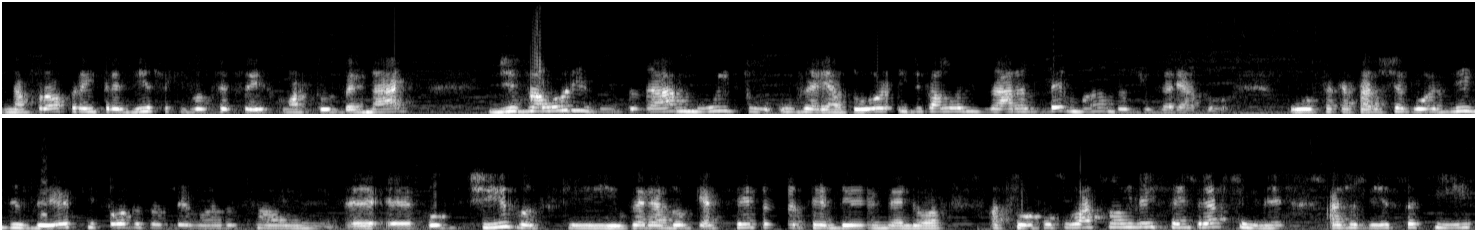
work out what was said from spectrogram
na própria entrevista que você fez com Arthur Bernardes, de valorizar muito o vereador e de valorizar as demandas do vereador o secretário chegou a me dizer que todas as demandas são é, é, positivas, que o vereador quer sempre atender melhor a sua população e nem sempre é assim, né? Haja vista que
